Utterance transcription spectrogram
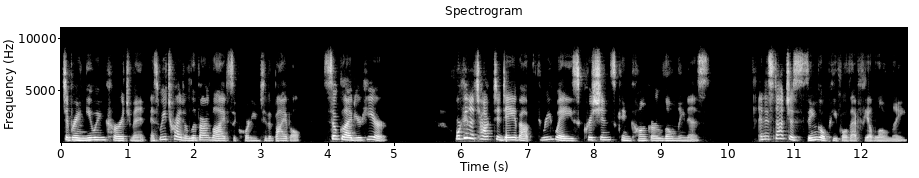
to bring you encouragement as we try to live our lives according to the Bible. So glad you're here. We're going to talk today about three ways Christians can conquer loneliness. And it's not just single people that feel lonely.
